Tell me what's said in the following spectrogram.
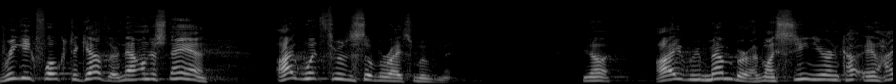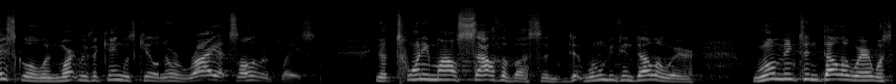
bringing folks together. Now understand, I went through the civil rights movement. You know, I remember my senior in, in high school when Martin Luther King was killed and there were riots all over the place. You know, 20 miles south of us in D- Wilmington, Delaware, Wilmington, Delaware was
